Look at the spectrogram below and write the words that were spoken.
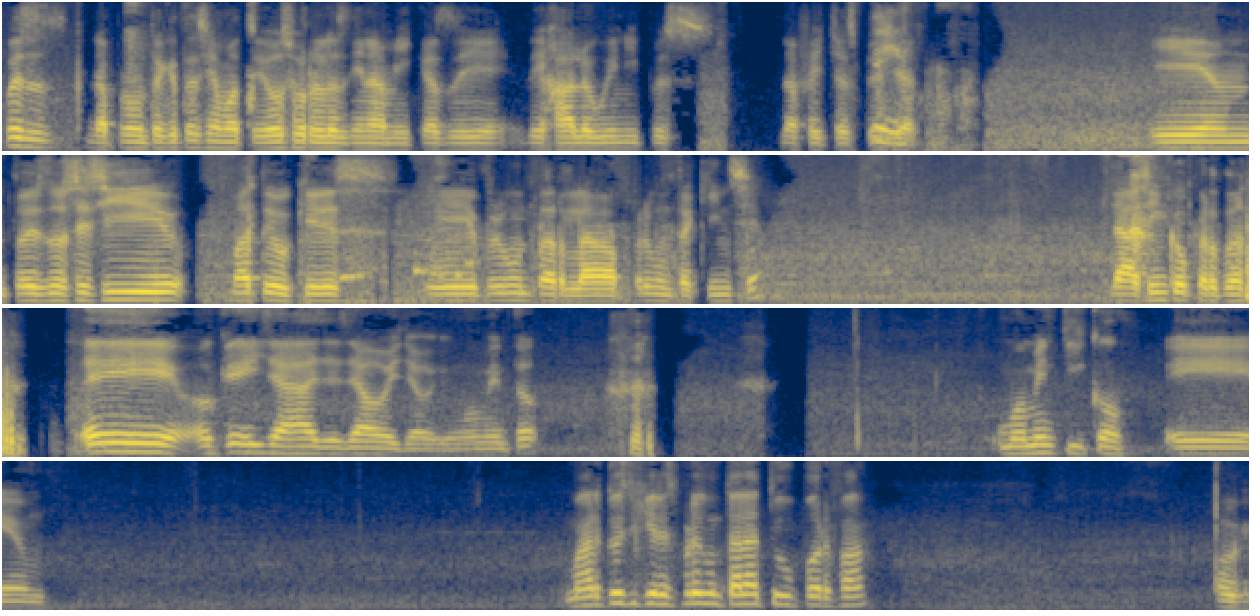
pues, la pregunta que te hacía Mateo sobre las dinámicas de, de Halloween y, pues, la fecha especial. Sí. Eh, entonces, no sé si, Mateo, ¿quieres eh, preguntar la pregunta 15? La 5, perdón. Eh, ok, ya, ya, ya voy, ya voy, un momento. un momentico. Eh... Marco, si quieres preguntarla tú, porfa. Ok.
